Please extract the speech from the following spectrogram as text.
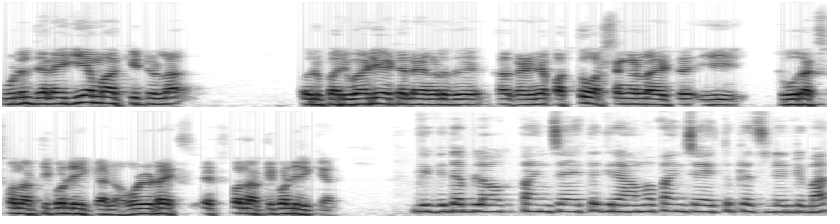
കൂടുതൽ ജനകീയമാക്കിയിട്ടുള്ള ഒരു പരിപാടിയായിട്ട് തന്നെ ഞങ്ങളിത് കഴിഞ്ഞ പത്ത് വർഷങ്ങളിലായിട്ട് ഈ ടൂർ എക്സ്പോ നടത്തിക്കൊണ്ടിരിക്കുകയാണ്. ഹോളിഡേ എക്സ്പോ നടത്തിക്കൊണ്ടിരിക്കുകയാണ്. വിവിധ ബ്ലോക്ക് പഞ്ചായത്ത് ഗ്രാമപഞ്ചായത്ത് പ്രസിഡന്റുമാർ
